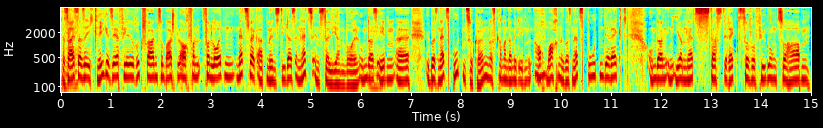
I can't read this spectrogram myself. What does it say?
Das heißt also, ich kriege sehr viel Rückfragen zum Beispiel auch von, von Leuten, Netzwerk-Admins, die das im Netz installieren wollen, um Mhm. das eben äh, übers Netz booten zu können. Das kann man damit eben auch machen, übers Netz booten direkt, um dann in ihrem Netz das direkt zur Verfügung zu haben.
